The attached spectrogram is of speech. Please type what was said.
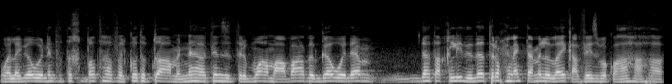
ولا جو إن أنت تخبطها في الكتب تقع منها وتنزل تلموها مع بعض. الجو ده ده تقليدي ده تروح هناك تعمل له like على الفيسبوك وها ها ها.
